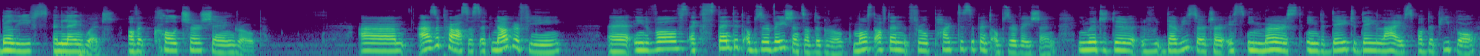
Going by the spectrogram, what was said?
beliefs, and language of a culture sharing group. Um, as a process, ethnography uh, involves extended observations of the group, most often through participant observation, in which the, the researcher is immersed in the day to day lives of the people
